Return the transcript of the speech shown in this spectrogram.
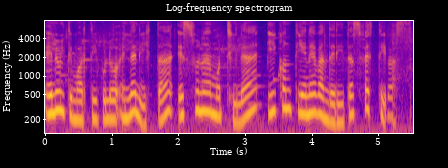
El último artículo en la lista es una mochila y contiene banderitas festivas.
